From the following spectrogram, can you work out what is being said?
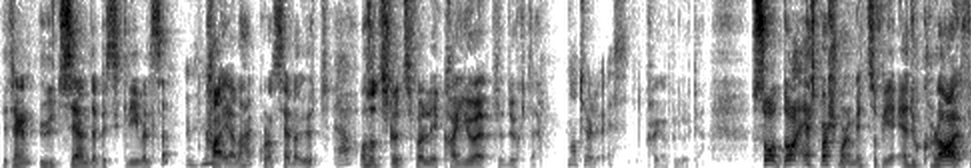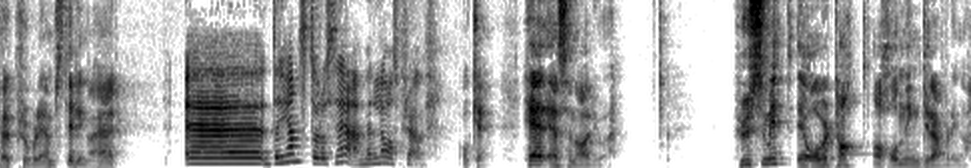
Vi trenger en utseendebeskrivelse. Hva er det her? Hvordan ser det ut? Ja. Og så til slutt selvfølgelig hva gjør produktet? Naturligvis. Hva gjør produktet? Så da er spørsmålet mitt, Sofie, er du klar for problemstillinga her? Eh, det gjenstår å se, men la oss prøve. Ok, her er scenarioet. Huset mitt er overtatt av honninggrevlinger.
